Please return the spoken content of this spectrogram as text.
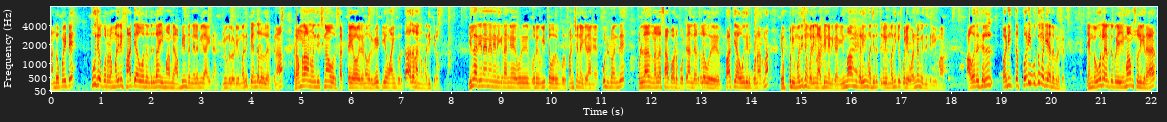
அங்கே போயிட்டு பூஜை போடுற மாதிரி ஃபாத்தியா ஓதுறதுக்கு தான் இமாமி அப்படின்ற நிலைமைக்கு ஆயிட்டாங்க. இவங்களுடைய மதிப்பு எந்த அளவில் இருக்குன்னா ரமலான் வந்துச்சுன்னா ஒரு சட்டையோ இல்லைன்னா ஒரு வேட்டியோ வாங்கி கொடுத்தா அதை நாங்கள் மதிக்கிறோம். இல்லாட்டி என்ன நினைக்கிறாங்க? ஒரு ஒரு வீட்டில் ஒரு ஒரு ஃபங்க்ஷன் வைக்கிறாங்க. கூட்டிட்டு வந்து ஃபுல்லாக நல்ல சாப்பாடு போட்டு அந்த இடத்துல ஒரு பாத்தியா ஊதிட்டு போனார்னா எப்படி மதிச்சோம் பார்த்தீங்களா அப்படின்னு நினைக்கிறாங்க. இமாம்களையும் மதிரத்துகளையும் மதிக்கக்கூடிய வண்ணம் எது தெரியுமா? அவர்கள் படித்த படிப்புக்கு மரியாதை கொடுக்குறது. எங்கள் ஊரில் இருக்கக்கூடிய இமாம் சொல்கிறார்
